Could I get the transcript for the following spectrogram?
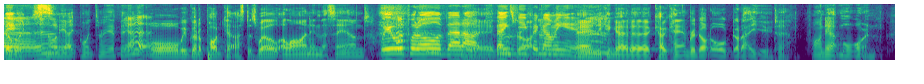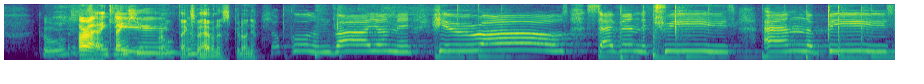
Radio Perfect. 98.3 FM. Yeah. Or we've got a podcast as well, A Line in the Sound. We will put all of that up. Yeah, Thank you right. for coming in. And you can go to cocanberra.org.au to find out more. And Cool. All right. Thank Thank you. you. well, thanks for having us. Good on you. Local environment heroes, saving the trees and the bees,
